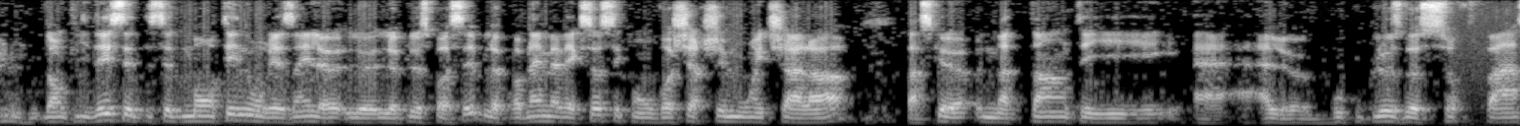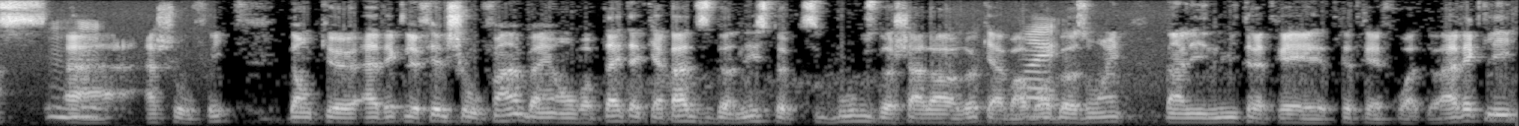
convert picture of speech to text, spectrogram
donc l'idée, c'est de monter nos raisins le, le, plus possible. Le problème avec ça, c'est qu'on va chercher moins de chaleur parce que notre tente est, a, a beaucoup plus de surface à, mm-hmm. à, chauffer. Donc, euh, avec le fil chauffant, ben, on va peut-être être capable d'y donner ce petit boost de chaleur-là qu'elle va avoir besoin dans les nuits très, très, très, très froides. Avec les,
